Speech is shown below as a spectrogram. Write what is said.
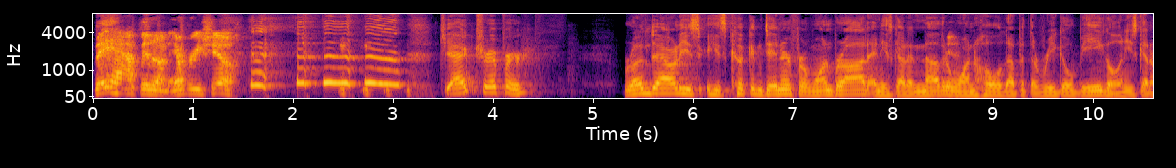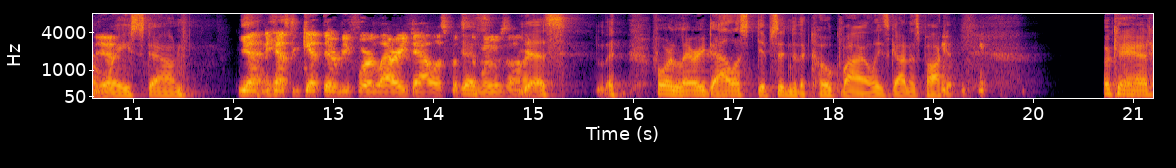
They happen on every show. Jack Tripper. Run down. He's he's cooking dinner for one broad, and he's got another Yeah. one holed up at the Regal Beagle, and he's got to Yeah. race down. Yeah, and he has to get there before Larry Dallas puts the moves on it. Yes. Before Larry Dallas dips into the Coke vial he's got in his pocket. okay, Ed.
